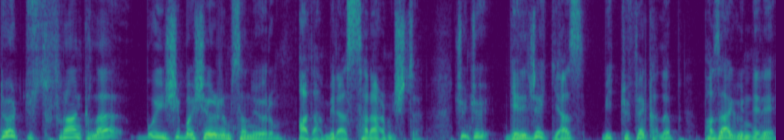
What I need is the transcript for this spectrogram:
400 frankla bu işi başarırım sanıyorum. Adam biraz sararmıştı. Çünkü gelecek yaz bir tüfek alıp pazar günleri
